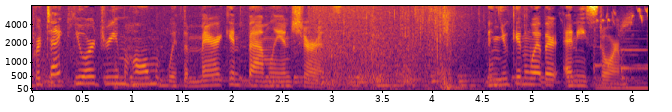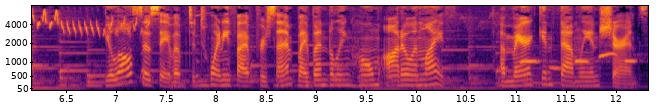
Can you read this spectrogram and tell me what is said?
Protect your dream home with American Family Insurance. And you can weather any storm. You'll also save up to 25% by bundling home, auto, and life. American Family Insurance.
